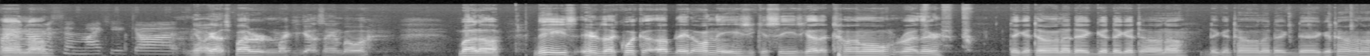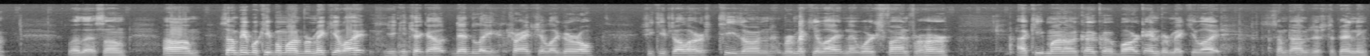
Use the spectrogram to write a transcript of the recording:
And, spiders uh, and, Mikey got. Yeah, I got Spider and Mikey got Sandboa. But uh, these, here's a quick update on these. You can see he's got a tunnel right there. Dig a ton of dig a dig a ton of dig a dig dig a ton. Love that song. Um, some people keep them on vermiculite. You can check out Deadly Tarantula Girl. She keeps all of her teas on vermiculite and it works fine for her. I keep mine on cocoa bark and vermiculite. Sometimes just depending.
